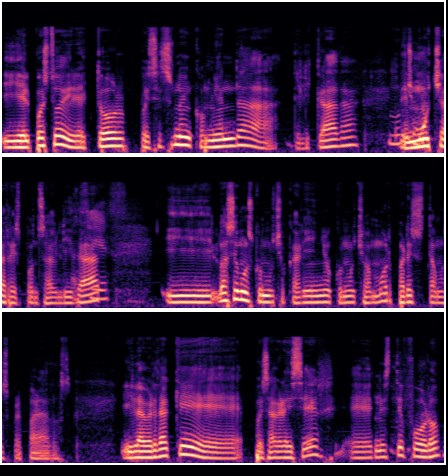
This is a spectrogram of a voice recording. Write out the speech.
Y el puesto de director, pues es una encomienda delicada, de mucha responsabilidad. Y lo hacemos con mucho cariño, con mucho amor, para eso estamos preparados. Y la verdad que, pues agradecer en este foro,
